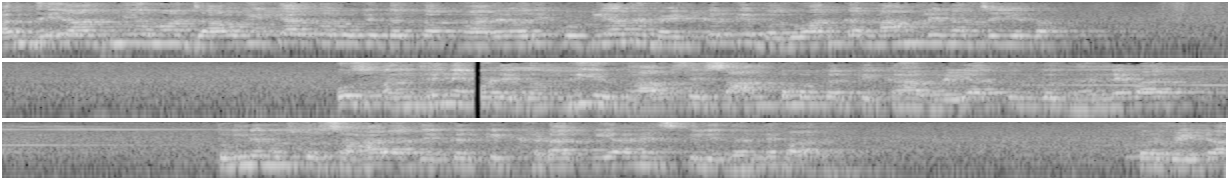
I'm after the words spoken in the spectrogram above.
अंधे आदमी वहाँ जाओगे, क्या करोगे? धक्का खा रहे और कुटिया में बैठ करके भगवान का नाम लेना चाहिए था। उस अंधे ने बड़े गंभीर भाव से शांत होकर के कहा, भैया, तुमको धन्यवाद। तुमने मुझको सहारा देकर के खड़ा किया है, इसके लिए धन्यवाद पर बेटा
